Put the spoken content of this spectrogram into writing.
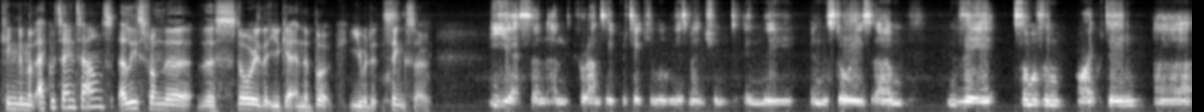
Kingdom of Equitaine towns? At least from the the story that you get in the book, you would think so. Yes, and and Coranta particularly is mentioned in the in the stories. Um, they some of them are Equitaine, uh,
